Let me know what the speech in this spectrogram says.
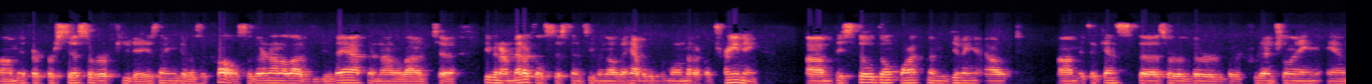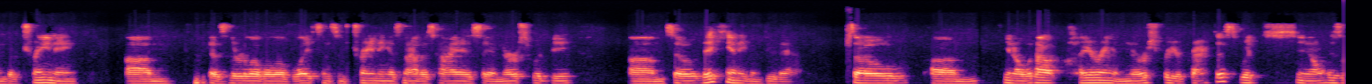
Um, if it persists over a few days, then give us a call. So they're not allowed to do that. They're not allowed to, even our medical assistants, even though they have a little bit more medical training, um, they still don't want them giving out. Um, it's against the sort of their, their credentialing and their training um, because their level of license and training is not as high as say a nurse would be. Um, so they can't even do that. So um, you know, without hiring a nurse for your practice, which you know is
